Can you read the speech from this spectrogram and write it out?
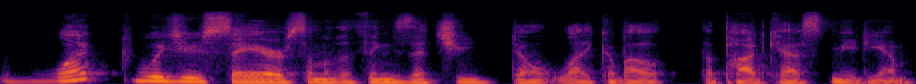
What would you say are some of the things that you don't like about the podcast medium?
